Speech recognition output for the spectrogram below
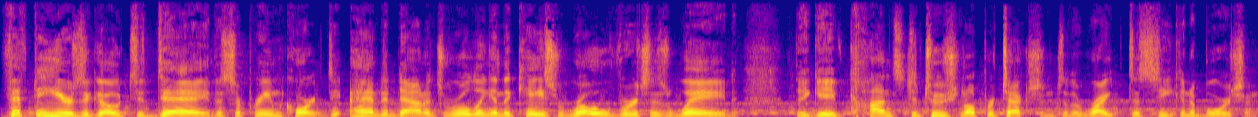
50 years ago today, the Supreme Court handed down its ruling in the case Roe versus Wade. They gave constitutional protection to the right to seek an abortion.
